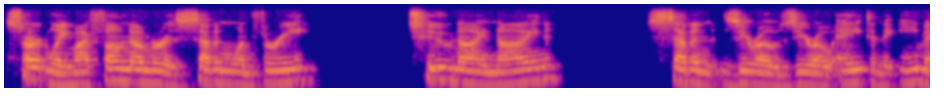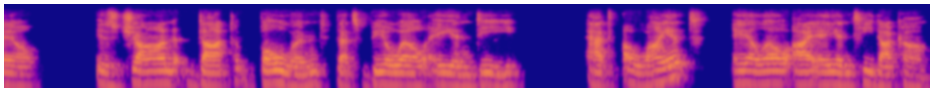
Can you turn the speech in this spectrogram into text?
Certainly. My phone number is 713 299 7008, and the email is john.boland, that's B O L A N D, at Alliant, A L L I A N T dot com.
